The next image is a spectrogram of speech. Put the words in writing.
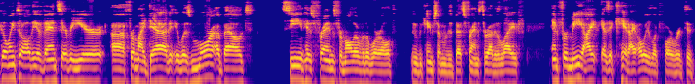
going to all the events every year, uh, for my dad, it was more about seeing his friends from all over the world who became some of his best friends throughout his life. And for me, I, as a kid, I always looked forward to,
